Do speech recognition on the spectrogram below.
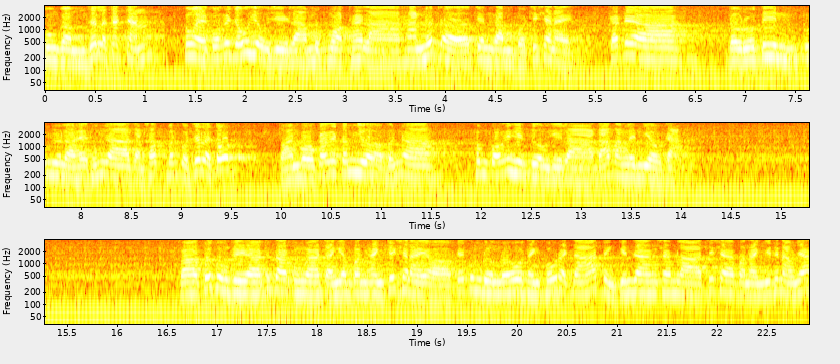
khung gầm rất là chắc chắn không hề có cái dấu hiệu gì là mục mọt hay là hàn nứt ở trên gầm của chiếc xe này các cái à, đầu rô tin cũng như là hệ thống à, giảm sóc vẫn còn rất là tốt toàn bộ các cái tấm nhựa vẫn à, không có cái hiện tượng gì là đá văng lên nhiều cả và cuối cùng thì chúng ta cùng trải nghiệm vận hành chiếc xe này ở cái cung đường nội ô thành phố Rạch Giá, tỉnh Kiên Giang xem là chiếc xe vận hành như thế nào nhé.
